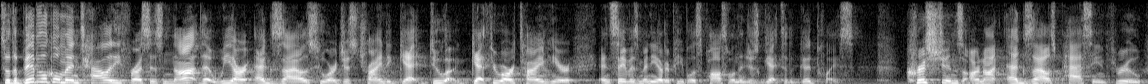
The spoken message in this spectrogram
So the biblical mentality for us is not that we are exiles who are just trying to get, do, get through our time here and save as many other people as possible and then just get to the good place. Christians are not exiles passing through,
